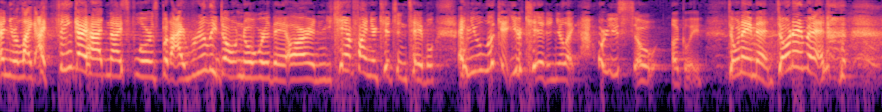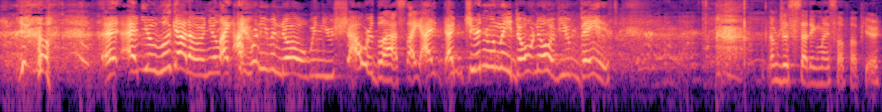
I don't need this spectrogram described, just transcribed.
And you're like, I think I had nice floors, but I really don't know where they are, and you can't find your kitchen table. And you look at your kid and you're like, How are you so ugly? Don't amen. Don't amen. you know? And, and, you look at him and you're like, I don't even know when you showered last. Like, I, I genuinely don't know if you bathed. I'm just setting myself up here.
